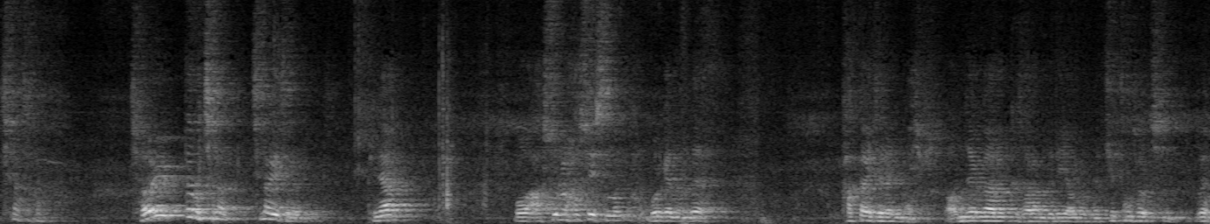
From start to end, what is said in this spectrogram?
친한 척 절대로 친하, 친하게 지내요. 그냥 뭐 악수를 할 수 있으면 모르겠는데 가까이 지내지 마십시오. 언젠가는 그 사람들이 여러분의 뒤통수를 치는 왜?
